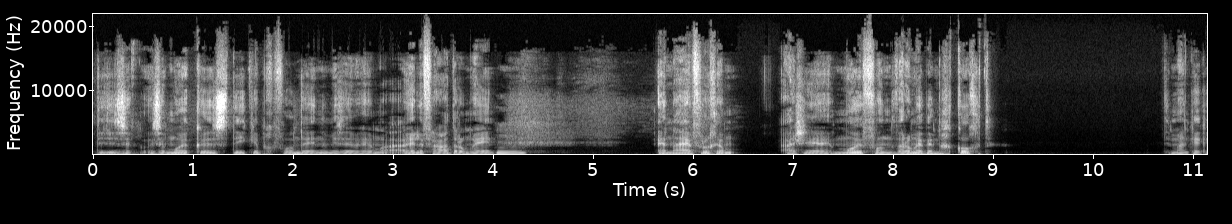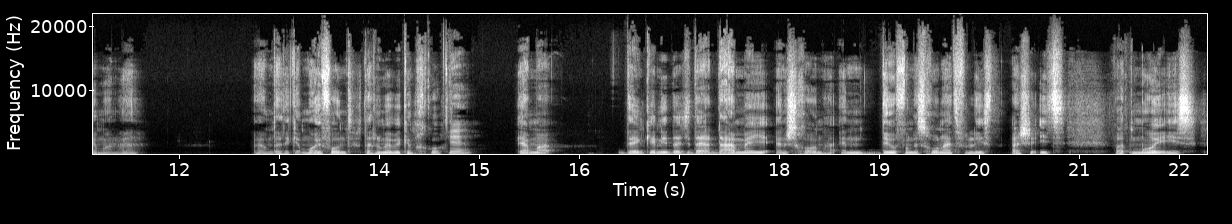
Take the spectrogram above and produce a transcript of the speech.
Dit is een, is een mooie kunst die ik heb gevonden in het museum. Een hele verhaal eromheen. mm, En hij vroeg hem, als je het mooi vond, waarom heb je hem gekocht? Die man keek hem aan, hè? "Eh, Omdat ik hem mooi vond, daarom heb ik hem gekocht. ja, Ja, maar denk je niet dat je daar, daarmee een, schoon, een deel van de schoonheid verliest? Als je iets wat mooi is,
